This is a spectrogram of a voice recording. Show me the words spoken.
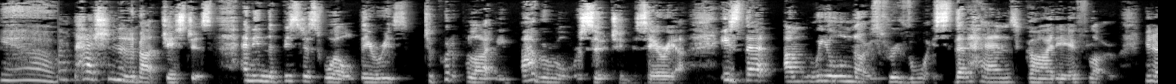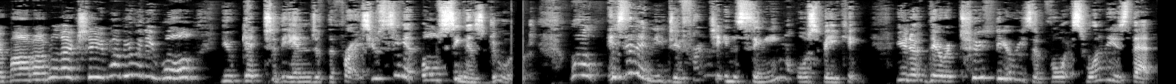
Yeah. I'm passionate about gestures. And in the business world, there is, to put it politely, bugger all research in this area, is that um, we all know through voice that hands guide airflow. You know, blah, blah, black sheep, have you any wool? You get to the end of the phrase. You sing it, all singers do it. Well, is it any different in singing or speaking? You know, there are two theories of voice. One is that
